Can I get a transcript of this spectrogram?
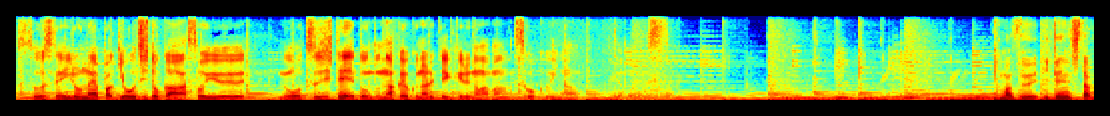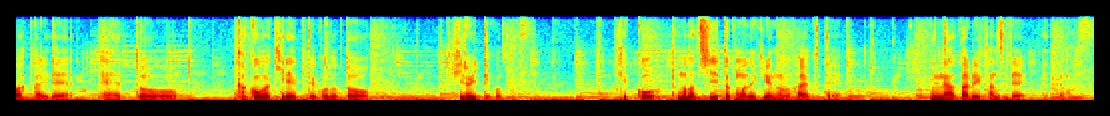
そうですねいろんなやっぱ行事とかそういうのを通じてどんどん仲良くなれていけるのがまあすごくいいなって思いますまず移転したばっかりで、えー、っと学校が綺麗ってこととあと広いってことです。結構友達とかもできるのが早くてみんな明るい感じでやってます。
